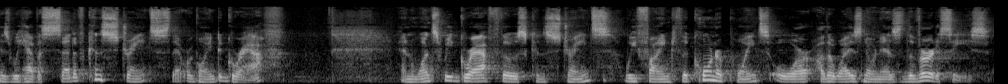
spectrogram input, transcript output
is we have a set of constraints that we're going to graph. And once we graph those constraints, we find the corner points, or otherwise known as the vertices.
